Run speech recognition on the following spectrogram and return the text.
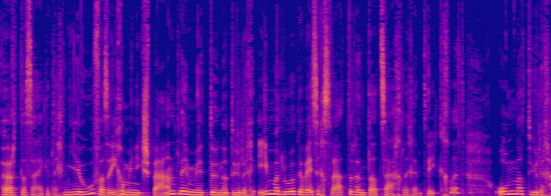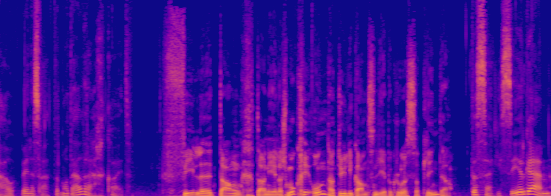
hört das eigentlich nie auf. Also ich und meine Gespendli, wir schauen natürlich immer, schauen, wie sich das Wetter dann tatsächlich entwickelt und natürlich auch, welches Wettermodell recht hat. Vielen Dank, Daniela Schmucki, und natürlich ganz einen lieben Gruß an Linda. Das sage ich sehr gern.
